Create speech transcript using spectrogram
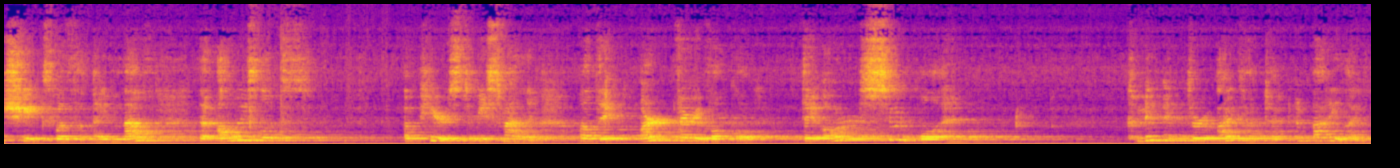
cheeks with a mouth that always looks appears to be smiling. While they aren't very vocal, they are suitable and commitment through eye contact and body language.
